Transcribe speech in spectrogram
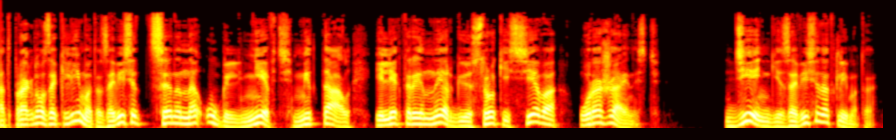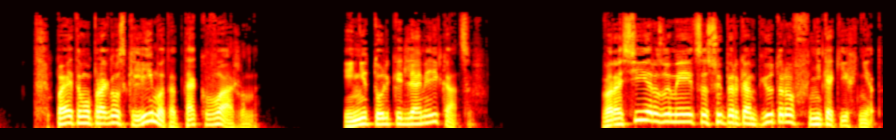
От прогноза климата зависят цены на уголь, нефть, металл, электроэнергию, сроки сева, урожайность. Деньги зависят от климата. Поэтому прогноз климата так важен. И не только для американцев. В России, разумеется, суперкомпьютеров никаких нет.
